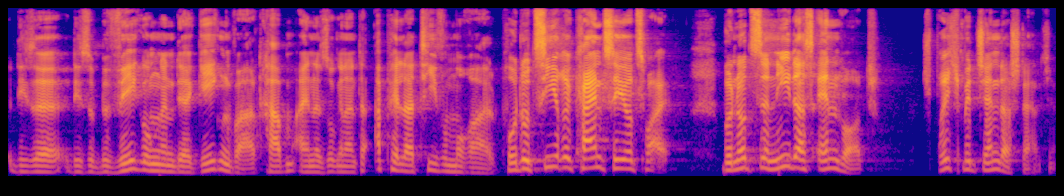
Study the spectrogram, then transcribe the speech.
diese, diese Bewegungen der Gegenwart haben eine sogenannte appellative Moral. Produziere kein CO2, benutze nie das N-Wort, sprich mit Gendersternchen.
